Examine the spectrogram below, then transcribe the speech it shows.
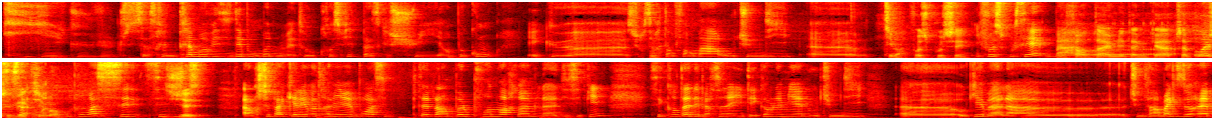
que ça serait une très mauvaise idée pour moi de me mettre au crossfit parce que je suis un peu con et que sur certains formats où tu me dis euh, il faut se pousser il faut se pousser bah, les time les time caps ça pousse effectivement pour moi c'est juste alors je sais pas quel est votre avis mais pour moi c'est peut-être un peu le point noir quand même de la discipline, c'est quand tu as des personnalités comme les miennes où tu me dis, euh, ok, bah là, euh, tu me fais un max de rep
